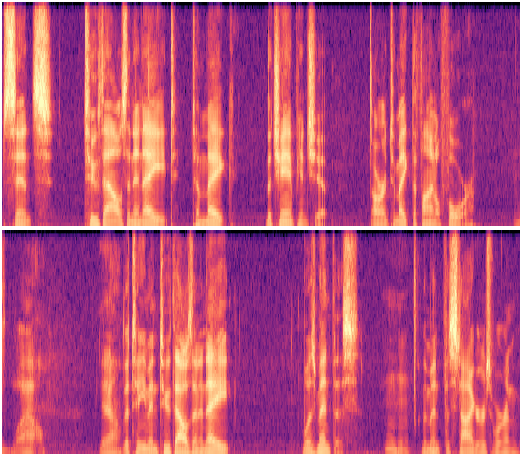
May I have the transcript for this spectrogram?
since 2008 to make the championship or to make the Final Four? Wow. Yeah. The team in 2008 was Memphis. Hmm. The Memphis Tigers were in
